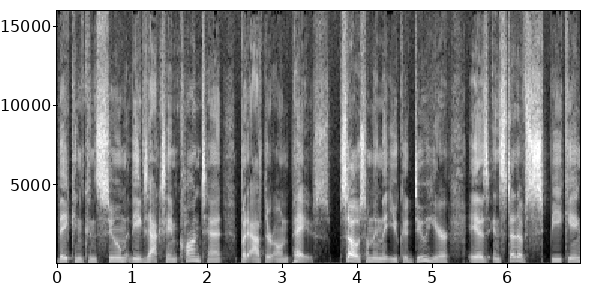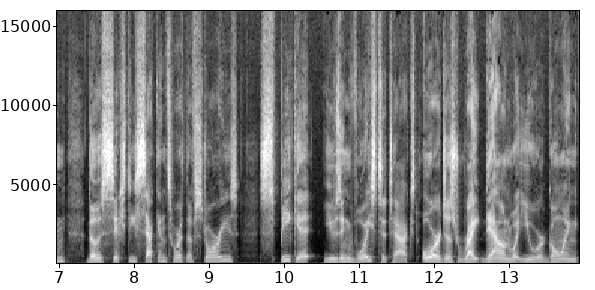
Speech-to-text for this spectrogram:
they can consume the exact same content, but at their own pace. So, something that you could do here is instead of speaking those 60 seconds worth of stories, speak it using voice to text or just write down what you were going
